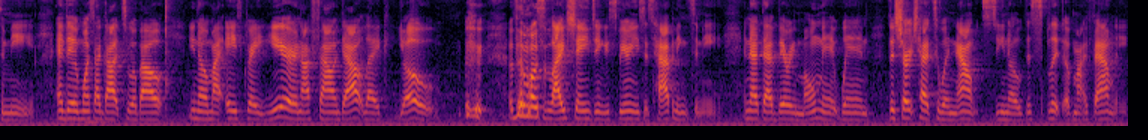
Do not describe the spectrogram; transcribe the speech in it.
to me. And then once I got to about you know my eighth grade year, and I found out like, yo, the most life-changing experience is happening to me. And at that very moment, when the church had to announce, you know, the split of my family,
